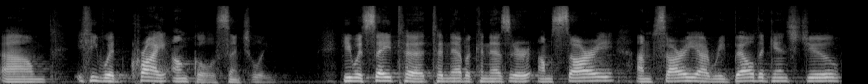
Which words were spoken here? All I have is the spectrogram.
um, he would cry uncle, essentially he would say to, to Nebuchadnezzar, I'm sorry, I'm sorry I rebelled against you.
